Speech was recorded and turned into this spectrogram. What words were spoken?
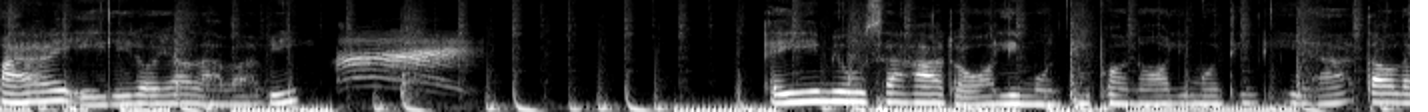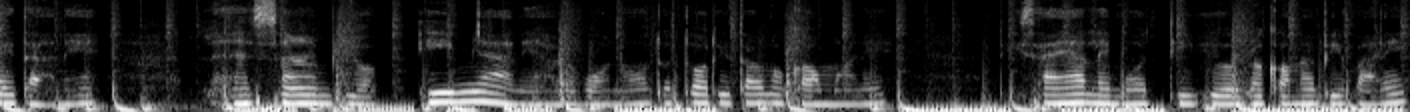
မာရရဲ့အေးလေးတော့ရောက်လာပါပြီ အေးမျိုးစားကတော့လီမွန်တီပေါ့နော်လီမွန်တီတီကတောက်လိုက်တာနဲ့လန်းဆန်းပြီးတော့အေးမြနေရပဲပေါ့နော်တော်တော်လေးတောက်လို့ကောင်းပါလေဒီဆိုင်ကလီမွန်တီကို recommend ပေးပါတယ်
